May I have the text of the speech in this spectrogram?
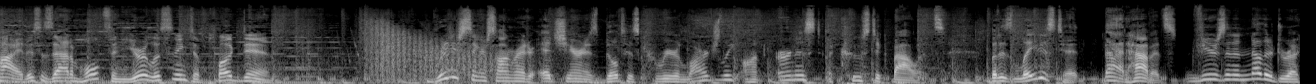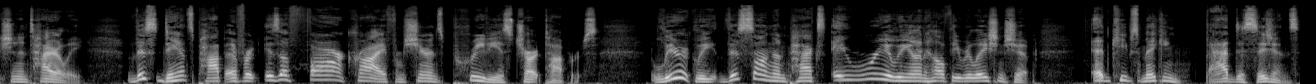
Hi, this is Adam Holz, and you're listening to Plugged In. British singer songwriter Ed Sheeran has built his career largely on earnest acoustic ballads. But his latest hit, Bad Habits, veers in another direction entirely. This dance pop effort is a far cry from Sheeran's previous chart toppers. Lyrically, this song unpacks a really unhealthy relationship. Ed keeps making bad decisions,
